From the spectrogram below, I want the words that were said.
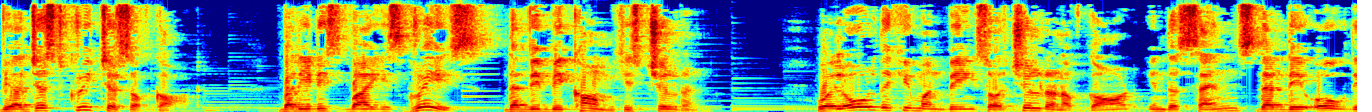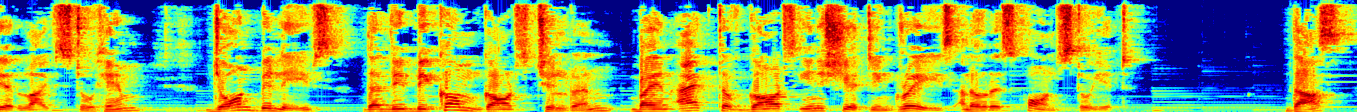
we are just creatures of God, but it is by His grace that we become His children. While all the human beings are children of God in the sense that they owe their lives to Him, John believes that we become God's children by an act of God's initiating grace and our response to it. Thus,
